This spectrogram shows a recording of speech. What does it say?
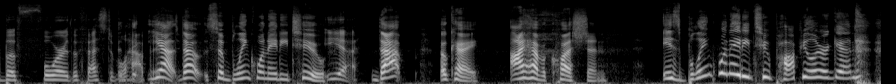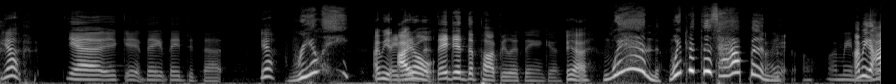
before the festival happened. Yeah, that so Blink 182. yeah. That okay, I have a question. Is Blink 182 popular again? Yeah. yeah it, it, they, they did that Yeah. really? I mean, I don't. they did the popular thing again yeah. When? When did this happen? don't. I mean I mean, I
